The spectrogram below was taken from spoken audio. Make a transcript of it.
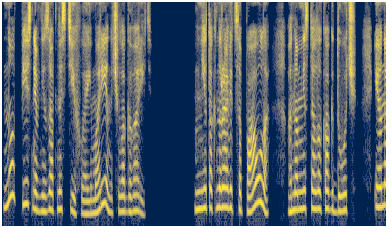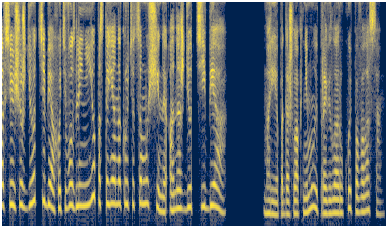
но песня внезапно стихла, и Мария начала говорить. Мне так нравится Паула, она мне стала как дочь, и она все еще ждет тебя, хоть возле нее постоянно крутятся мужчины, она ждет тебя. Мария подошла к нему и провела рукой по волосам.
